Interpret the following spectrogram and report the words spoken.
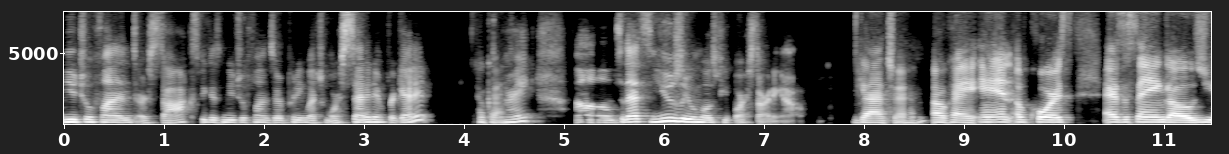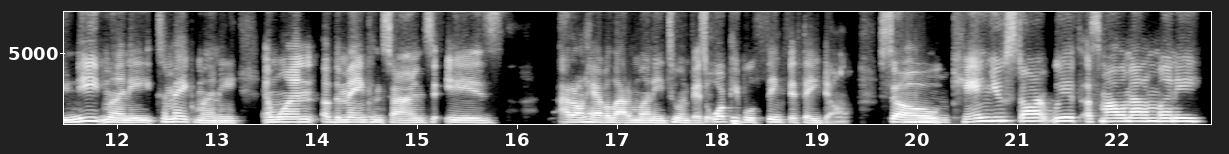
mutual funds or stocks because mutual funds are pretty much more set it and forget it. Okay. Right. Um, so that's usually when most people are starting out. Gotcha. Okay. And of course, as the saying goes, you need money to make money. And one of the main concerns is I don't have a lot of money to invest, or people think that they don't. So, mm-hmm. can you start with a small amount of money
